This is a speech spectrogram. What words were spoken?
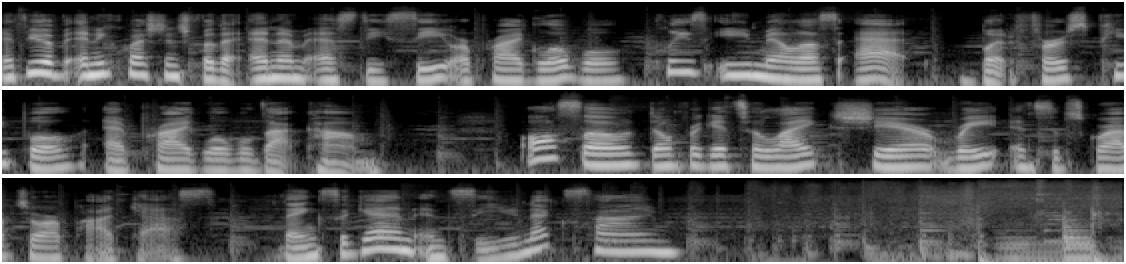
If you have any questions for the NMSDC or Pride Global, please email us at butfirstpeople at prideglobal.com. Also, don't forget to like, share, rate, and subscribe to our podcast. Thanks again, and see you next time. Thank you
